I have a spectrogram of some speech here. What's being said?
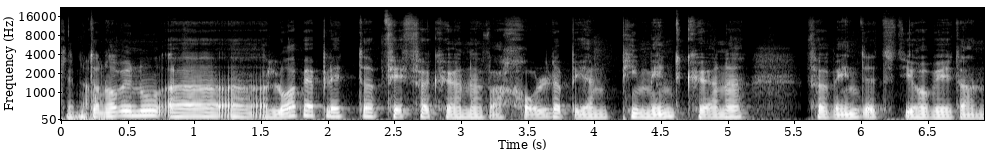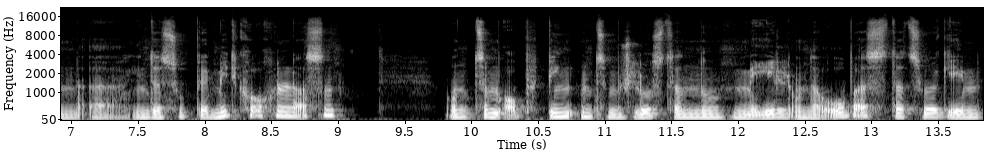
Genau. Und dann habe ich noch äh, äh, Lorbeerblätter, Pfefferkörner, Wacholderbeeren, Pimentkörner verwendet. Die habe ich dann äh, in der Suppe mitkochen lassen. Und zum Abbinden zum Schluss dann noch Mehl und ein Oberst dazugeben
